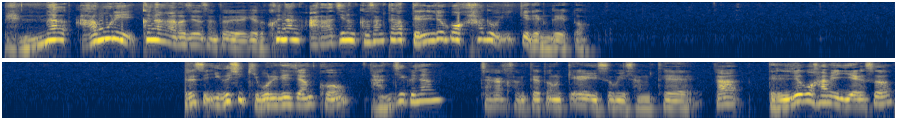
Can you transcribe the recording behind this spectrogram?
맨날 아무리 그냥 알아지는 상태로 얘기해도 그냥 알아지는 그 상태가 되려고 하고 있게 되는 거예요, 또. 그래서 이것이 기본이 되지 않고 단지 그냥 자각 상태 또는 깨어있음의 상태가 되려고 함에 의해서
